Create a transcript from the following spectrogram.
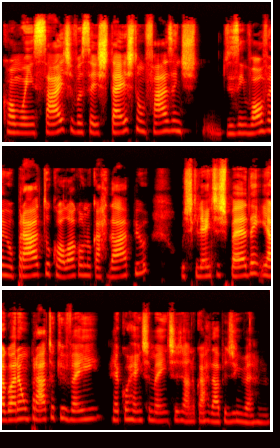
como insight, vocês testam, fazem, desenvolvem o prato, colocam no cardápio, os clientes pedem e agora é um prato que vem recorrentemente já no cardápio de inverno.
